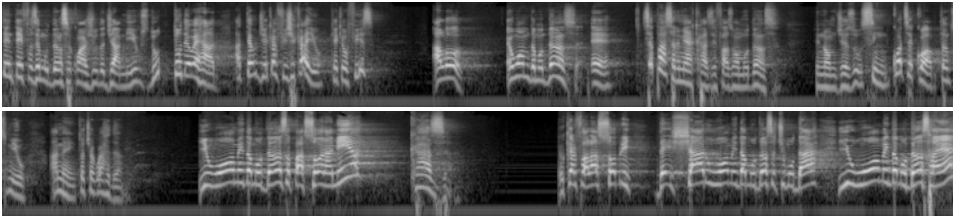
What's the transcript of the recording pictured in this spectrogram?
tentei fazer mudança com a ajuda de amigos, tudo deu errado. Até o dia que a ficha caiu. O que, é que eu fiz? Alô, é o homem da mudança? É. Você passa na minha casa e faz uma mudança? Em nome de Jesus? Sim. Quanto você cobra? Tantos mil. Amém, estou te aguardando. E o homem da mudança passou na minha casa. Eu quero falar sobre deixar o homem da mudança te mudar, e o homem da mudança é?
